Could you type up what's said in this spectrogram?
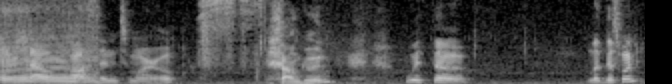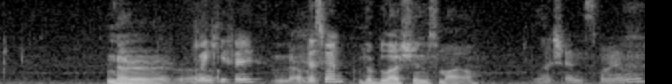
without Austin tomorrow. sound good. With the, like this one, No, no, no, no. winky face. No. This one, The blush and smile. blush and smile.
